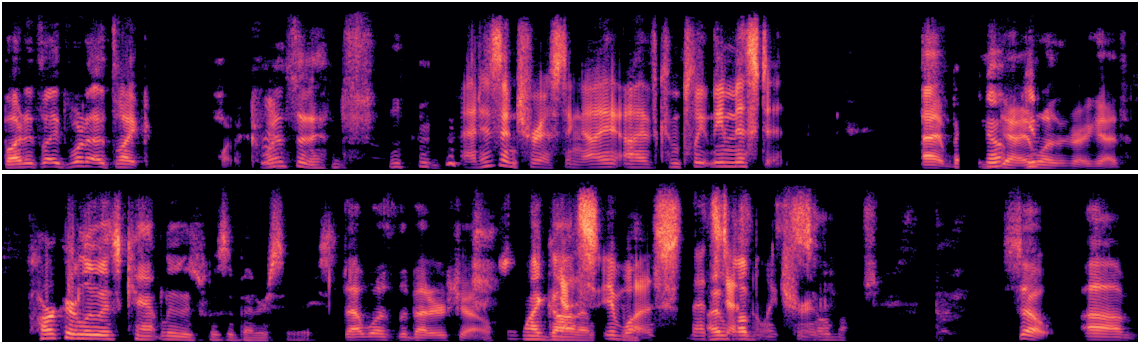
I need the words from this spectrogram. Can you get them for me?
but it's like one. It's like what a hmm. coincidence. that is interesting. I I've completely missed it. Uh, you know, yeah, it wasn't very good. Parker Lewis Can't Lose was a better series. That was the better show. Oh my God, yes, it was. That's I definitely true. So much. So, um,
